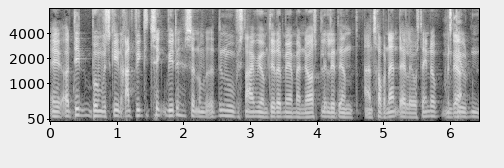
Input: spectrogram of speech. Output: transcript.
Øh, og det er måske en ret vigtig ting ved det, selvom det nu snakker vi om det der med, at man også bliver lidt en entreprenant af at lave stand-up, men ja. det Ja. er jo den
